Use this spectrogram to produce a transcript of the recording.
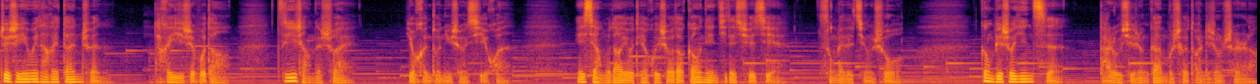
这是因为他还单纯，他还意识不到自己长得帅，有很多女生喜欢，也想不到有天会收到高年级的学姐送来的情书。更别说因此打入学生干部社团这种事儿了，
